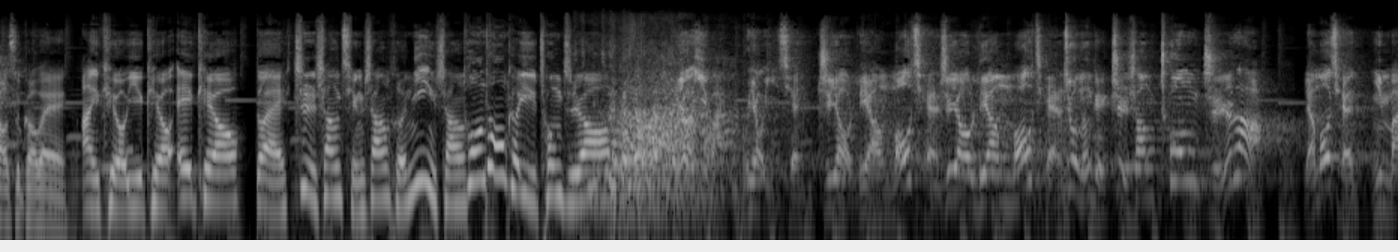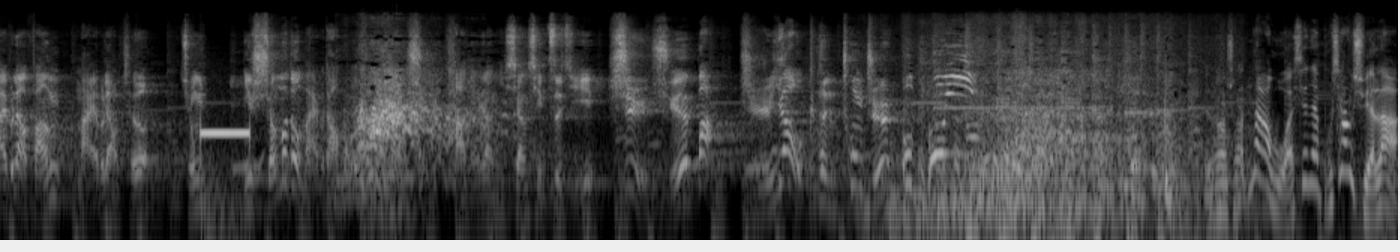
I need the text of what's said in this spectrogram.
告诉各位，I Q E Q A Q，对，智商、情商和逆商，通通可以充值哦。不要一百，不要一千，只要两毛钱，只要两毛钱就能给智商充值啦。两毛钱，你买不了房，买不了车，穷，你什么都买不到。但是它能让你相信自己是学霸，只要肯充值。我呸！有同学说：“那我现在不上学了，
